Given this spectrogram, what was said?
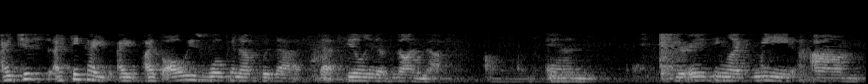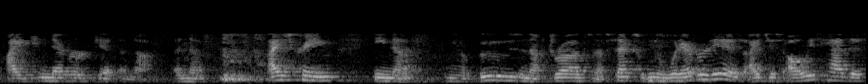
I just I think I, I I've always woken up with that that feeling of not enough. Um, and if you're anything like me, um, I can never get enough enough ice cream, enough you know booze, enough drugs, enough sex, you know whatever it is. I just always had this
